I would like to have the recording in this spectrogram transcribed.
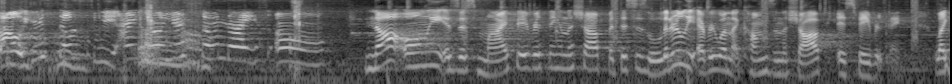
Oh, you're so sweet. I know you're so nice. Oh. Not only is this my favorite thing in the shop, but this is literally everyone that comes in the shop is favorite thing. Like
